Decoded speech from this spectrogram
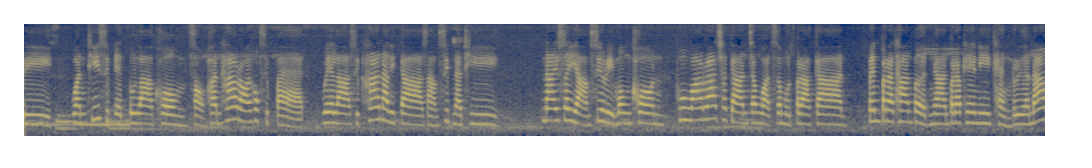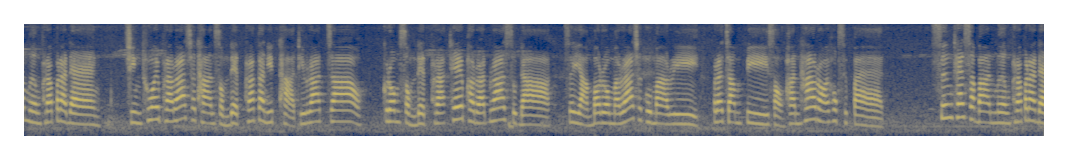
รี วันที่ 11 ตุลาคม 2568 เวลา 15 นาฬิกา 30 นาที นายสยามสิริมงคล ผู้ว่าราชการจังหวัดสมุทรปราการ เป็นประธานเปิดงานประเพณีแข่งเรือหน้าเมืองพระประแดง ชิงถ้วยพระราชทานสมเด็จพระกนิษฐาธิราชเจ้า กรมสมเด็จพระเทพรัตนราชสุดา สยามบรมราชกุมารี ประจำปี 2568 ซึ่งเทศบาลเมืองพระประแด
